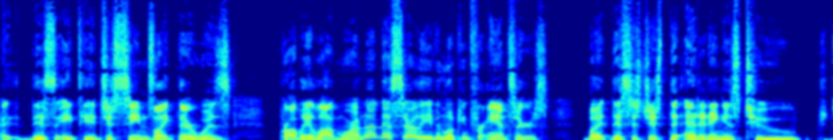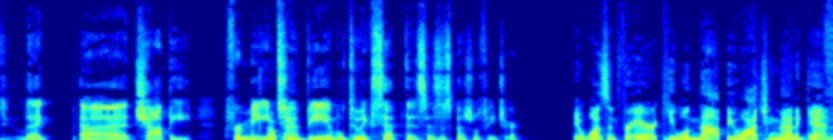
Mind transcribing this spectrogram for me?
this 18, it just seems like there was probably a lot more. I'm not necessarily even looking for answers, but this is just the editing is too like uh choppy for me Okay. to be able to accept this as a special feature. It wasn't for Eric. He will not be watching that again.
